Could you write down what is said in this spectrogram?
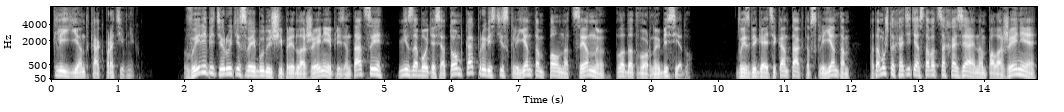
«клиент как противник». Вы репетируете свои будущие предложения и презентации, не заботясь о том, как провести с клиентом полноценную, плодотворную беседу. Вы избегаете контактов с клиентом, потому что хотите оставаться хозяином положения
